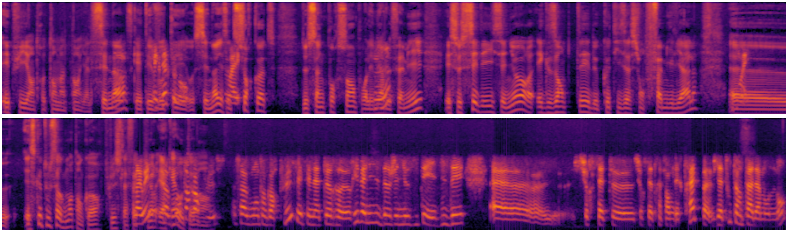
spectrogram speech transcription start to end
Et puis, entre-temps, maintenant, il y a le Sénat, ce qui a été voté au Sénat. Il y a cette surcote de 5% pour les mères mhm. de famille et ce CDI senior exempté de cotisation familiale. Euh, est-ce que tout ça augmente encore plus la bah facture? Et à quelle hauteur encore plus. Ça augmente encore plus. Les sénateurs euh, rivalisent d'ingéniosité et d'idées euh, sur cette sur cette réforme des retraites via tout un tas d'amendements.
